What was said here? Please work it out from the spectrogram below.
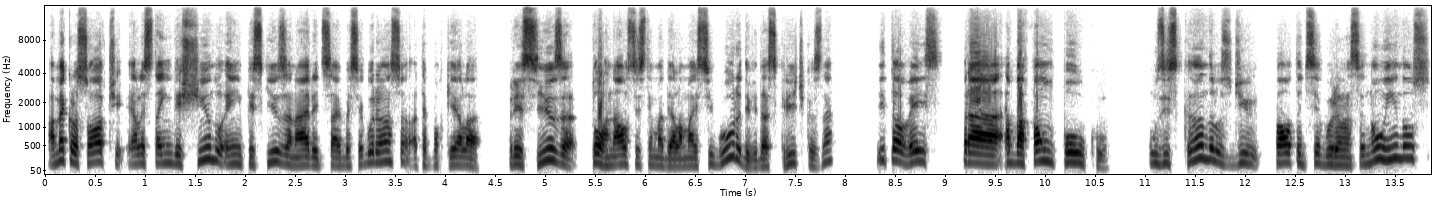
A Microsoft ela está investindo em pesquisa na área de cibersegurança, até porque ela precisa tornar o sistema dela mais seguro devido às críticas, né? E talvez para abafar um pouco os escândalos de falta de segurança no Windows,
